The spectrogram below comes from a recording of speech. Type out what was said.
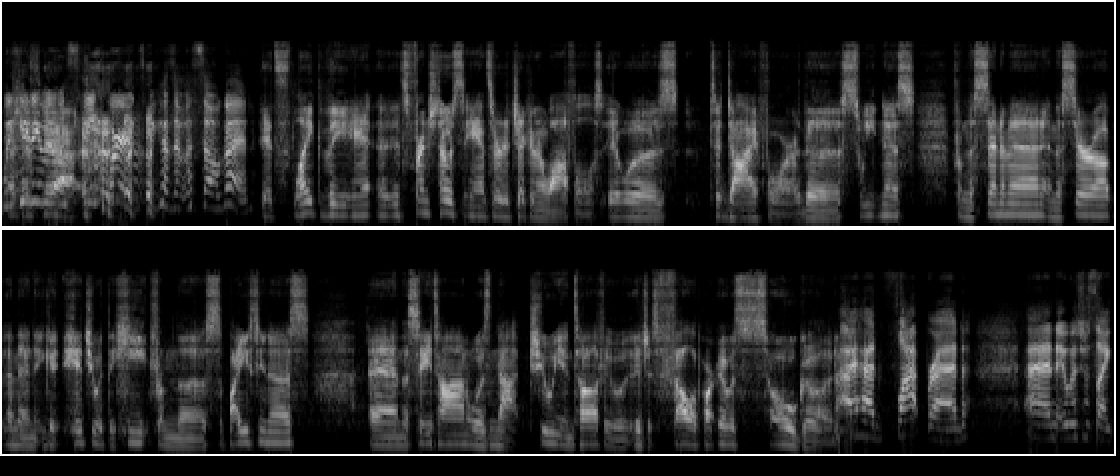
we can't even Yeah. speak words because it was so good. it's like the it's French toast's answer to chicken and waffles. It was to die for. The sweetness from the cinnamon and the syrup, and then it get, hit you with the heat from the spiciness. And the seitan was not chewy and tough. It was, it just fell apart. It was so good. I had flatbread and it was just like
